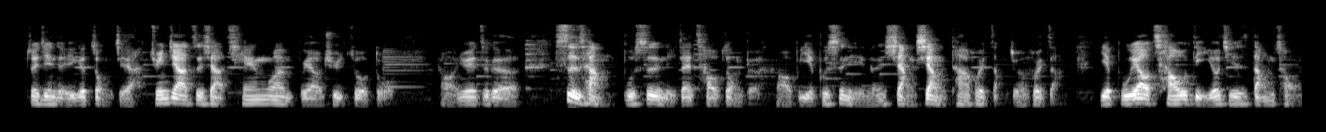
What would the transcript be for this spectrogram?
最近的一个总结啊，均价之下千万不要去做多，啊，因为这个市场不是你在操纵的，啊，也不是你能想象它会涨就会涨，也不要抄底，尤其是当冲，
